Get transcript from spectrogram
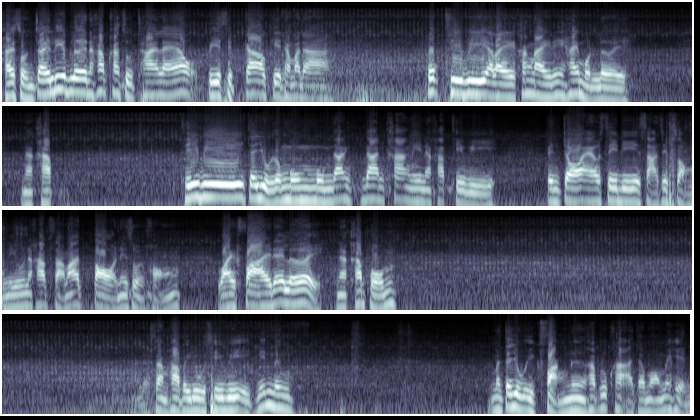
ใครสนใจรีบเลยนะครับ คันสุดท้ายแล้วปี 19 เกียร์ธรรมดาพวกทีวีอะไรข้างในนี่ให้หมดเลยนะครับ ทีวีจะอยู่ตรงมุมมุมด้านด้านข้างนี้นะครับทีวีเป็นจอ LCD 32 นิ้วนะครับ สามารถต่อในส่วนของ Wi-Fi ได้เลยนะครับผมเดี๋ยวแซมพาไปดูทีวีอีกนิดนึง มันจะอยู่อีกฝั่งหนึ่งครับ ลูกค้าอาจจะมองไม่เห็น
